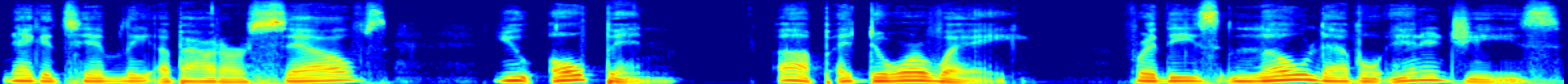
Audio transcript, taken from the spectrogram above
negatively about ourselves, you open up a doorway for these low level energies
